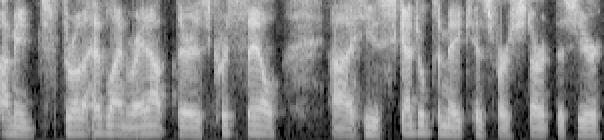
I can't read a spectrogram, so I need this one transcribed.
I mean, just throw the headline right out there is Chris Sale. Uh, he's scheduled to make his first start this year.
